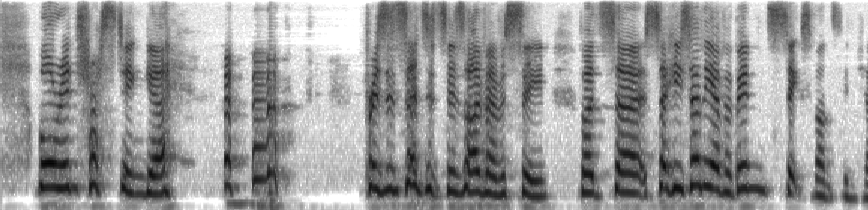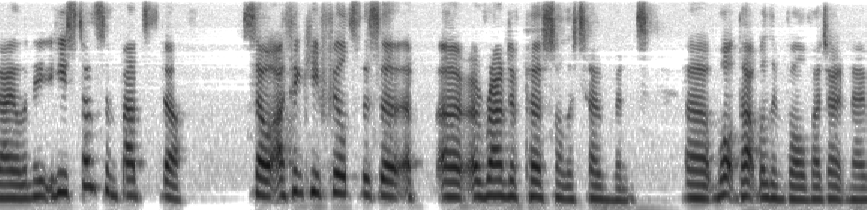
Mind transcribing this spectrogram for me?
more interesting uh, prison sentences I've ever seen. But uh, so he's only ever been six months in jail, and he, he's done some bad stuff. So I think he feels there's a, a, a round of personal atonement. Uh, what that will involve, I don't know.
